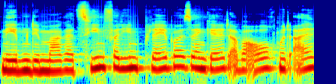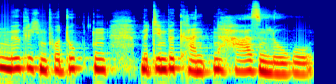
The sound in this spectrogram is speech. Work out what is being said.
Neben dem Magazin verdient Playboy sein Geld aber auch mit allen möglichen Produkten mit dem bekannten Hasenlogo.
